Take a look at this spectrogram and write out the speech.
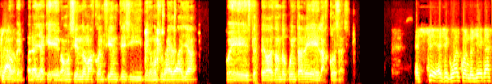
Claro. Pero ahora ya que vamos siendo más conscientes y tenemos una edad ya, pues te, vas dando cuenta de las cosas. Sí, es igual cuando llegas,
